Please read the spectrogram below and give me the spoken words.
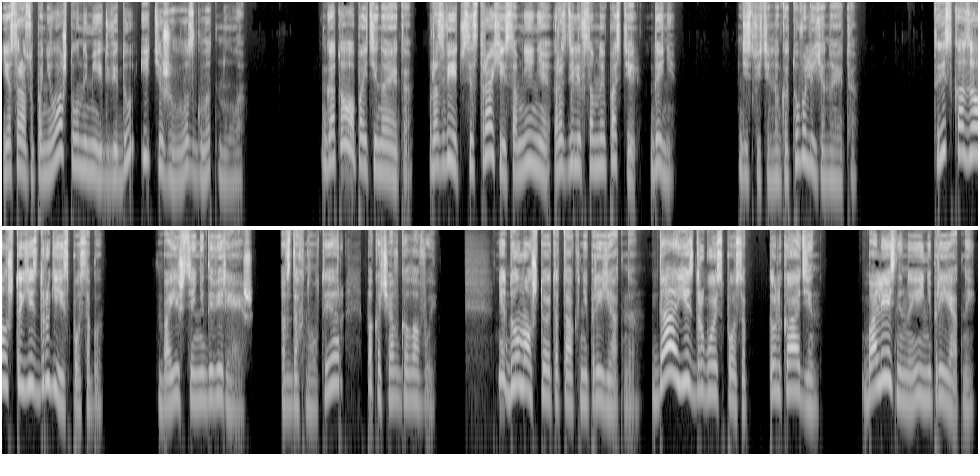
Я сразу поняла, что он имеет в виду, и тяжело сглотнула. Готова пойти на это? Развеять все страхи и сомнения, разделив со мной постель, Дэнни? Действительно, готова ли я на это? Ты сказал, что есть другие способы. Боишься, не доверяешь, вздохнул Теор, покачав головой. Не думал, что это так неприятно. Да, есть другой способ, только один. Болезненный и неприятный.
